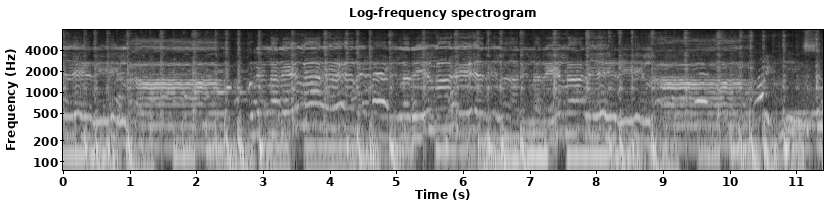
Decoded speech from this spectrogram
రే రేలా రేల రేల రేల రేల రేల రే రేల రేల రేల రే రేలా యేసు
